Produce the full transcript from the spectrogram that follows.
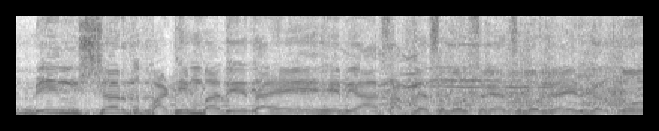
बिनशर्त पाठिंबा देत आहे हे मी आज आपल्यासमोर सगळ्यांसमोर जाहीर करतो.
